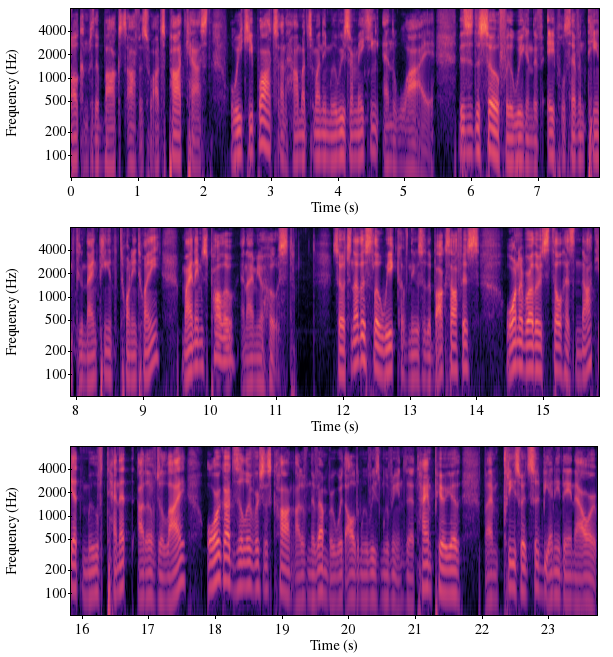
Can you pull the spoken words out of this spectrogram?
welcome to the Box Office Watch podcast, where we keep watch on how much money movies are making and why. This is the show for the weekend of April 17th through 19th, 2020. My name is Paulo, and I'm your host. So it's another slow week of news at the box office. Warner Brothers still has not yet moved Tenet out of July or Godzilla vs. Kong out of November, with all the movies moving into that time period, but I'm pretty sure it should be any day now, or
